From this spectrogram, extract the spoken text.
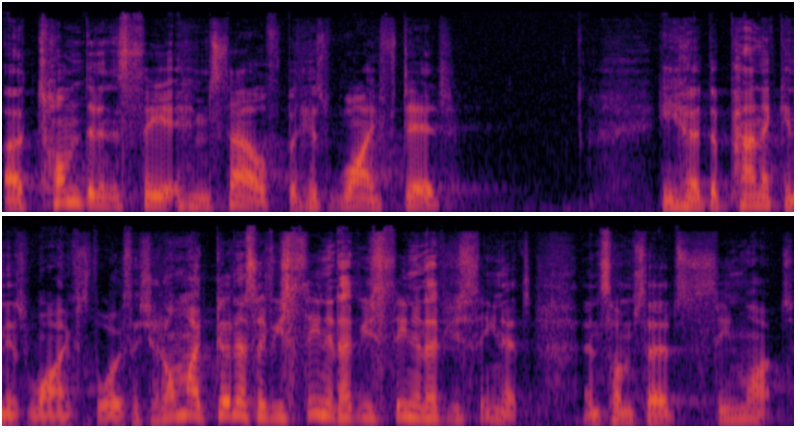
Uh, Tom didn't see it himself, but his wife did. He heard the panic in his wife's voice. They said, Oh my goodness, have you seen it? Have you seen it? Have you seen it? And Tom said, Seen what?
